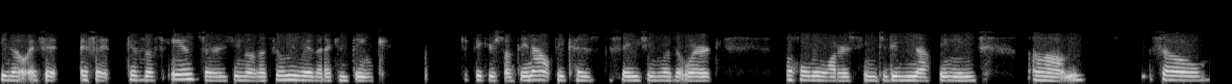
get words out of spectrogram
you know, if it if it gives us answers, you know, that's the only way that I can think to figure something out because the saging wasn't work. The holy water seemed to do nothing. Um, so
